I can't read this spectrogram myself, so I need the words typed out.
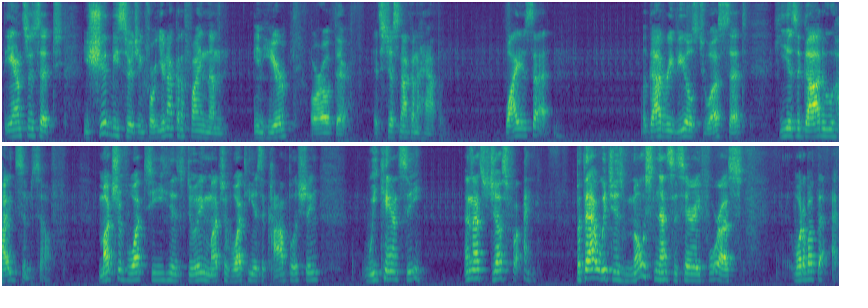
the answers that you should be searching for, you're not going to find them in here or out there. It's just not going to happen. Why is that? Well, God reveals to us that He is a God who hides Himself. Much of what he is doing, much of what he is accomplishing, we can't see. And that's just fine. But that which is most necessary for us, what about that?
